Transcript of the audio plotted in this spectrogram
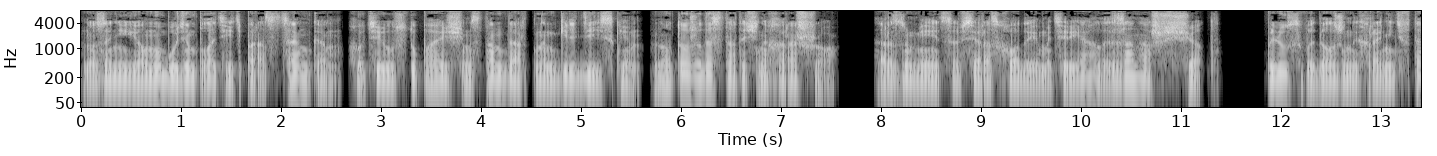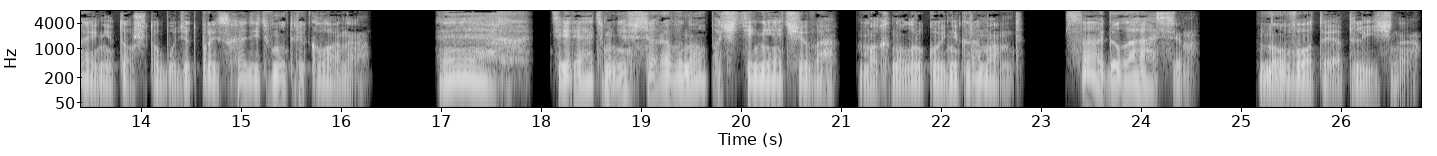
но за нее мы будем платить по расценкам, хоть и уступающим стандартным гильдийским, но тоже достаточно хорошо. Разумеется, все расходы и материалы за наш счет. Плюс вы должны хранить в тайне то, что будет происходить внутри клана. Эх, терять мне все равно почти нечего, махнул рукой некромант. Согласен. «Ну вот и отлично»,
